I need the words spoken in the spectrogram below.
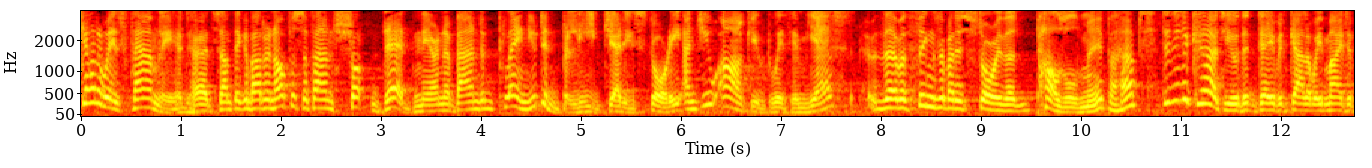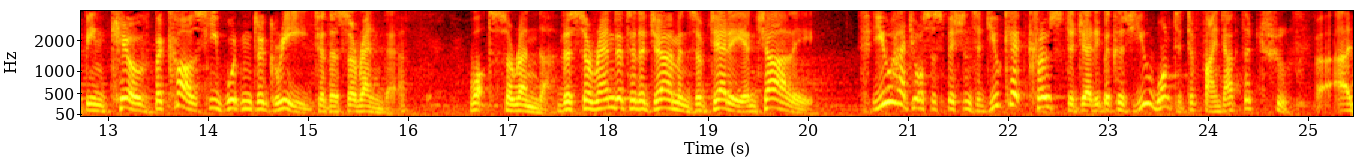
Galloway's family had heard something about an officer found shot dead near an abandoned plane. You didn't believe Jerry's story, and you argued with him, yes? There were things about his story that puzzled me, perhaps. Did it occur to you that David Galloway might have been killed because he wouldn't agree to the surrender? What surrender? The surrender to the Germans of Jerry and Charlie. You had your suspicions and you kept close to Jerry because you wanted to find out the truth. Uh,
